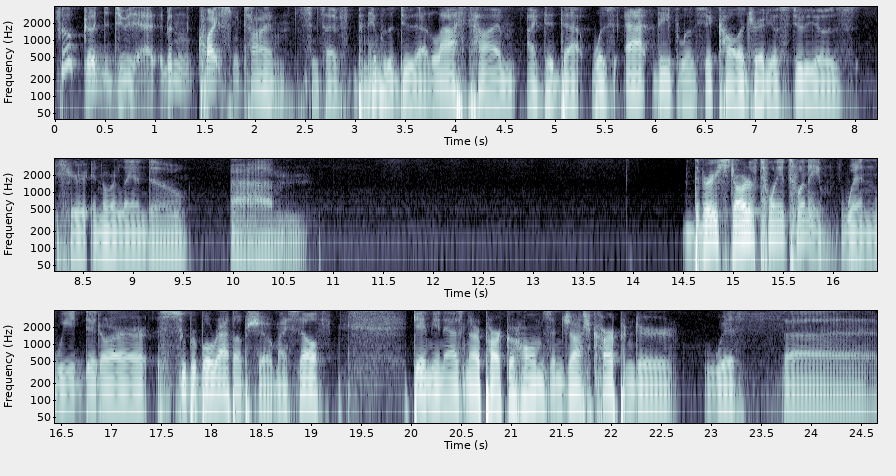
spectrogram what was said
Feel, good to do that. It's been quite some time since I've been able to do that. Last time I did that was at the Valencia College Radio Studios here in Orlando. Um, the very start of 2020 when we did our Super Bowl wrap up show. Myself, Damian Asnar, Parker Holmes, and Josh Carpenter with uh,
